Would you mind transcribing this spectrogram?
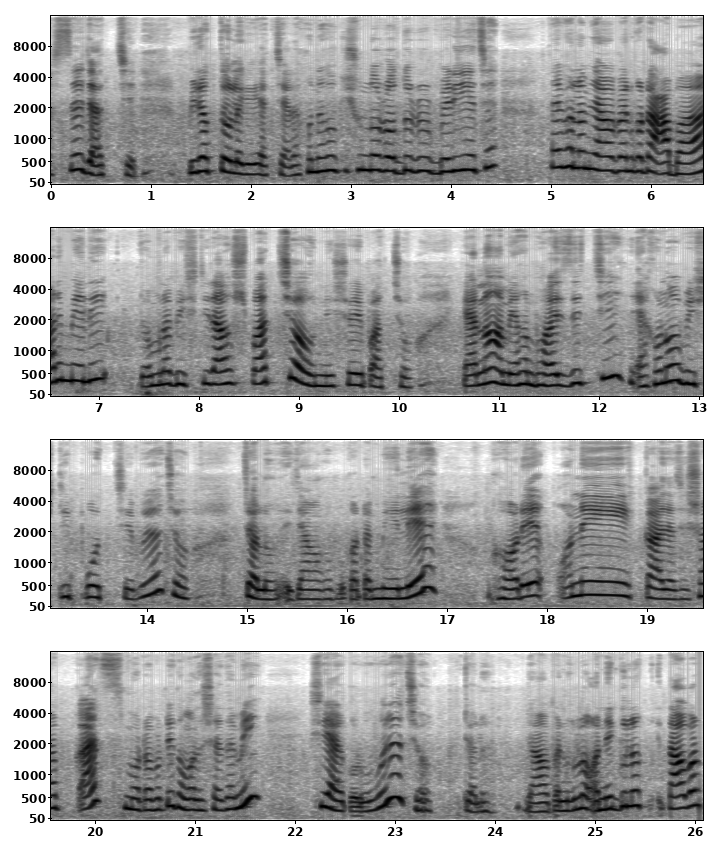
আসছে, যাচ্ছে। বিরক্ত লেগে যাচ্ছে। আর এখন দেখো কি সুন্দর রোদ্দুর বেরিয়েছে। তাই ভাবলাম জামা প্যান্ট কটা আবার মেলি। তোমরা বৃষ্টির আওয়াজ পাচ্ছ? নিশ্চয়ই পাচ্ছ। কেন আমি এখন ভয়েস দিচ্ছি? এখনও বৃষ্টি পড়ছে, বুঝেছ? চলো, এই জামা কাপড় কটা মেলে, ঘরে অনেক কাজ আছে। সব কাজ মোটামুটি তোমাদের সাথে আমি শেয়ার করব, বুঝেছ? চলো, জামা প্যান্টগুলো অনেকগুলো, তাও আবার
